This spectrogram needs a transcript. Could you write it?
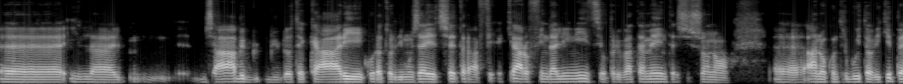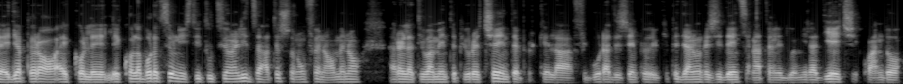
eh, il, già bibliotecari, curatori di musei, eccetera, è chiaro, fin dall'inizio privatamente sono, eh, hanno contribuito a Wikipedia, però ecco, le, le, collaborazioni istituzionalizzate sono un fenomeno relativamente più recente, perché la figura, ad esempio, del Wikipediano in residenza è nata nel 2010, quando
